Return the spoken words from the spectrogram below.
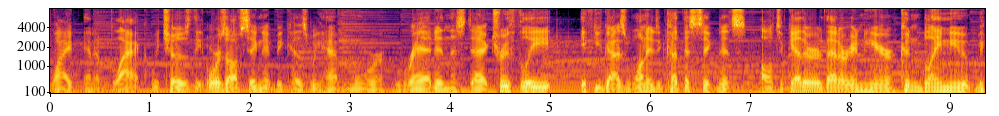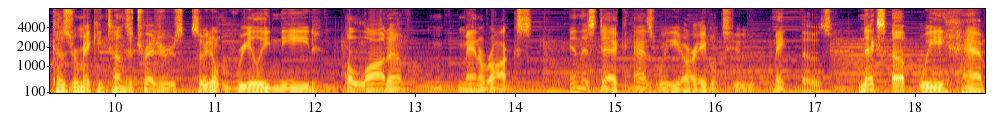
white and a black. We chose the Orzhov Signet because we have more red in this deck. Truthfully, if you guys wanted to cut the signets altogether that are in here, couldn't blame you because you're making tons of treasures. So you don't really need a lot of mana rocks in this deck as we are able to make those. Next up, we have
